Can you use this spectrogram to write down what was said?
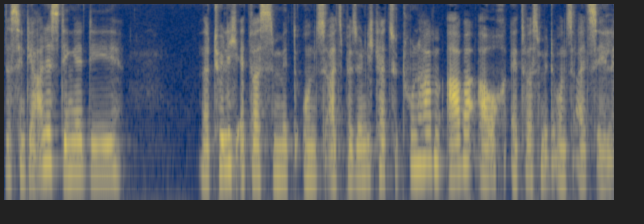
das sind ja alles Dinge, die natürlich etwas mit uns als Persönlichkeit zu tun haben, aber auch etwas mit uns als Seele.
